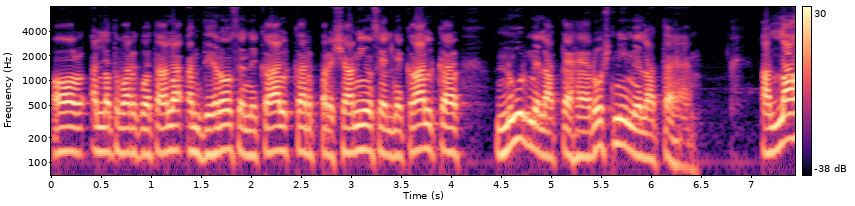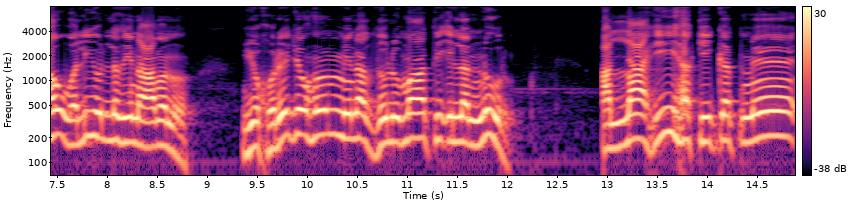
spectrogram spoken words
اور اللہ تبارک و تعالیٰ اندھیروں سے نکال کر، پریشانیوں سے نکال کر نور میں لاتا ہے، روشنی میں لاتا ہے۔ اللہ ولی الذین آمنوا یخرجہم من الظلمات الى النور۔ اللہ ہی حقیقت میں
